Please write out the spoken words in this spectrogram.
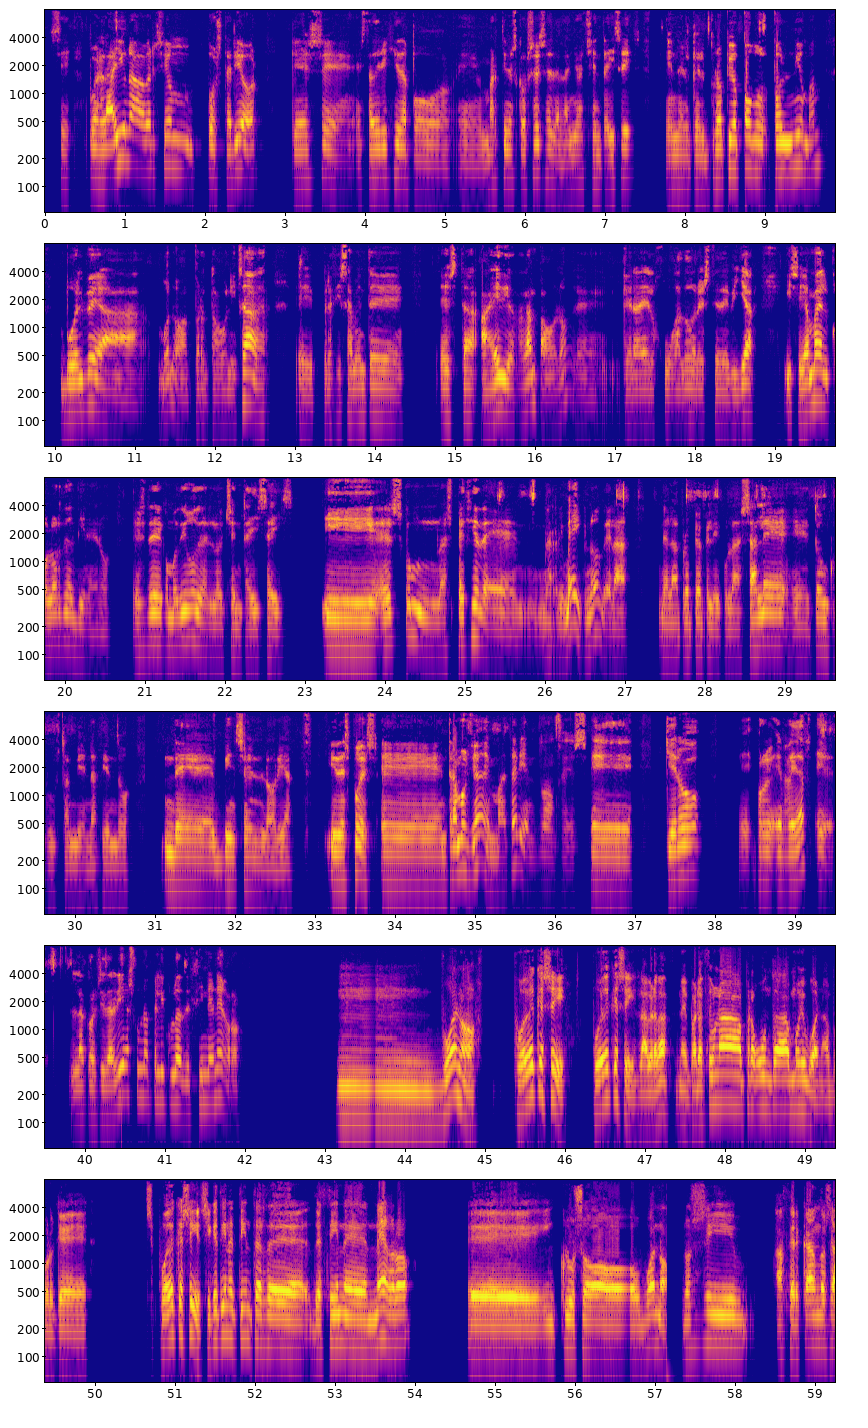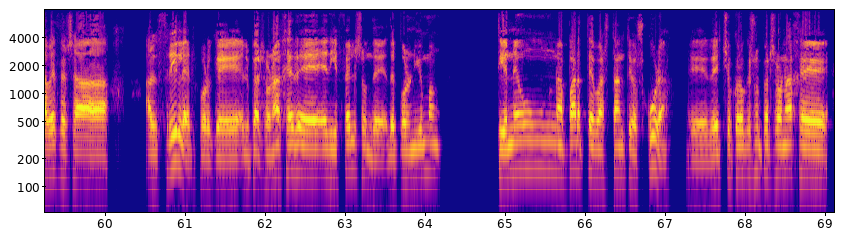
Sí, pues hay una versión posterior que es, eh, está dirigida por eh, Martin Scorsese del año 86, en el que el propio Paul, Paul Newman vuelve a, bueno, a protagonizar eh, precisamente esta, a Eddie Relámpago, ¿no? Eh, que era el jugador este de billar. Y se llama El color del dinero. Es de, como digo, del 86. Y es como una especie de, remake, ¿no? De la, de la propia película. Sale eh, Tom Cruise también haciendo de Vincent Loria. Y después, eh, entramos ya en materia. Entonces, eh, quiero eh, porque en realidad, ¿la considerarías una película de cine negro? Mm, bueno, puede que sí, puede que sí, la verdad. Me parece una pregunta muy buena, porque puede que sí, sí que tiene tintes de, de cine negro, eh, incluso, bueno, no sé si acercándose a veces a, al thriller, porque el personaje de Eddie Felson, de, Paul Newman, tiene una parte bastante oscura. Eh, de hecho, creo que es un personaje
